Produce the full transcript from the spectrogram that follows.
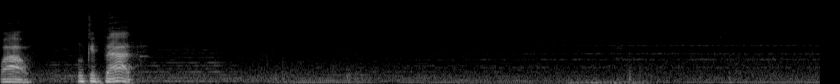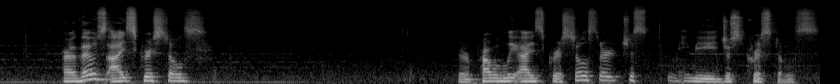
Wow, look at that. Are those ice crystals? They're probably ice crystals or just maybe just crystals.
